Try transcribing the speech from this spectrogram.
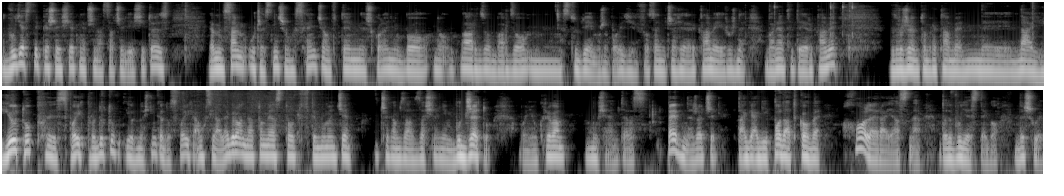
21 sierpnia 13.30 to jest, ja bym sam uczestniczył z chęcią w tym szkoleniu, bo no, bardzo, bardzo mm, studiuję, można powiedzieć, w ostatnim czasie reklamy i różne warianty tej reklamy. Wdrożyłem tą reklamę y, na YouTube swoich produktów i odnośnika do swoich aukcji Allegro, natomiast to w tym momencie czekam za zasileniem budżetu, bo nie ukrywam, musiałem teraz pewne rzeczy, tak jak i podatkowe, cholera jasna, do 20 wyszły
